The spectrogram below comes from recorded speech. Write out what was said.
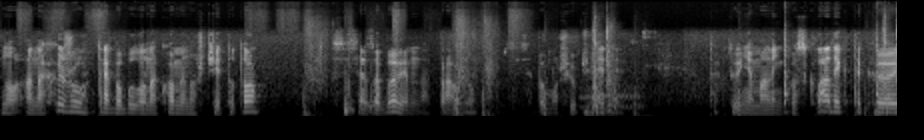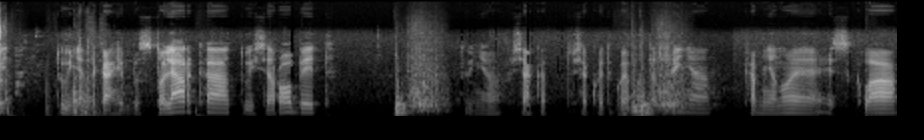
Ну, а на хижу треба було на коміну ще то-то. Все забив направду. Все себе можу вчинити. Так, нього маленько складик такий. Нього така гиби столярка, туйся робить. Нього всяка, всякое такое матержиня, кам'яне, скла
